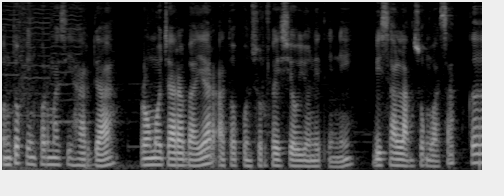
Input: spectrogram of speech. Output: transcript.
Untuk informasi harga, promo cara bayar ataupun survei show unit ini bisa langsung WhatsApp ke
